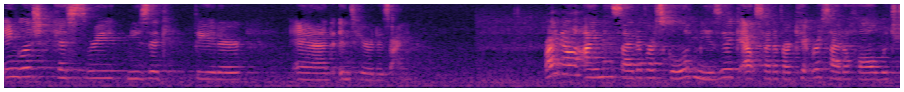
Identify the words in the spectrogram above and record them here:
English, history, music, theater, and interior design. Right now, I'm inside of our School of Music, outside of our Kitt Recital Hall, which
